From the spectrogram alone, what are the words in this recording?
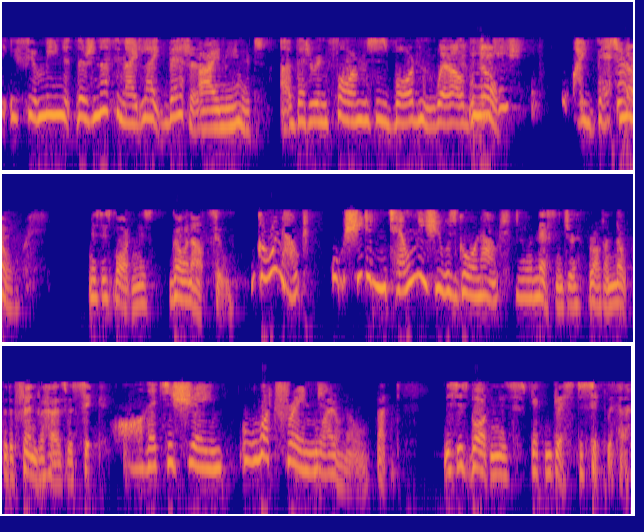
if you mean it, there's nothing I'd like better. I mean it. I'd better inform Mrs. Borden where I'll be. No. in case- I better. No. Mrs. Borden is going out soon. Going out? Oh, she didn't tell me she was going out. No, a messenger brought a note that a friend of hers was sick. Oh, that's a shame. What friend? Oh, I don't know, but Mrs. Borden is getting dressed to sit with her.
